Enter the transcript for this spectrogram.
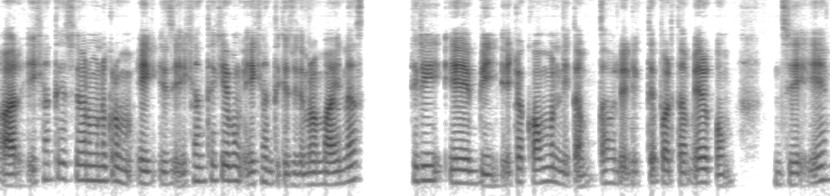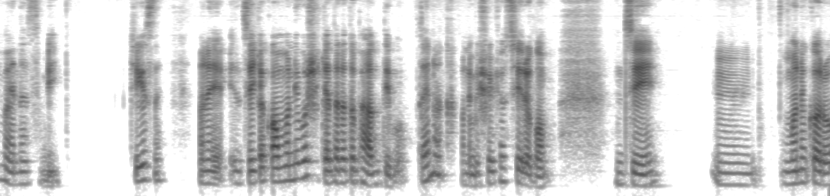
আর এখান থেকে যদি আমরা মনে করো এই যে এখান থেকে এবং এখান থেকে যদি আমরা মাইনাস থ্রি এ বি এটা কমন নিতাম, তাহলে লিখতে পারতাম এরকম যে এ মাইনাস বি ঠিক আছে? মানে যেটা কমন নিব সেটা দ্বারা তো ভাগ দিব, তাই না? মানে বিষয়টা হচ্ছে এরকম যে মনে করো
